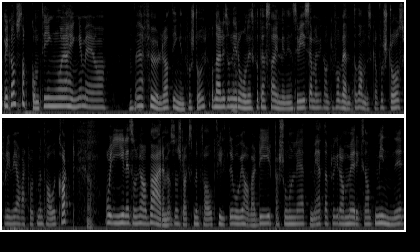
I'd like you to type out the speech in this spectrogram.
Ja. Vi kan snakke om ting, og jeg henger med, og, men jeg føler at ingen forstår. Og det er litt sånn ironisk at jeg sa innledningsvis ja, men vi kan ikke forvente at andre skal forstå oss, fordi vi har hvert vårt mentale kart. Og i litt sånn, vi har bærer med oss en slags mentalt filter hvor vi har verdier, personlighet, metaprogrammer, ikke sant, minner,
